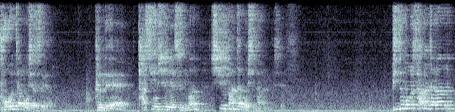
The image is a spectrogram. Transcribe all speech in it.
구원자로 오셨어요. 그런데 다시 오실 예수님은 심판자로 오신다는 것이에요. 믿음으로 사는 자는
